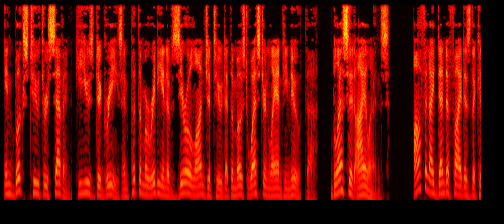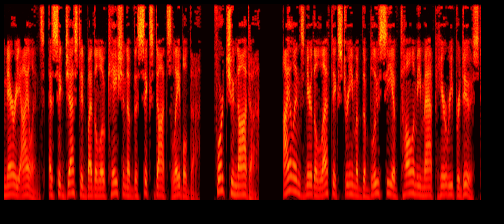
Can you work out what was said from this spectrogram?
In books 2 through 7, he used degrees and put the meridian of zero longitude at the most western land he knew, the Blessed Islands, often identified as the Canary Islands, as suggested by the location of the six dots labeled the Fortunata Islands near the left extreme of the Blue Sea of Ptolemy map here reproduced.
